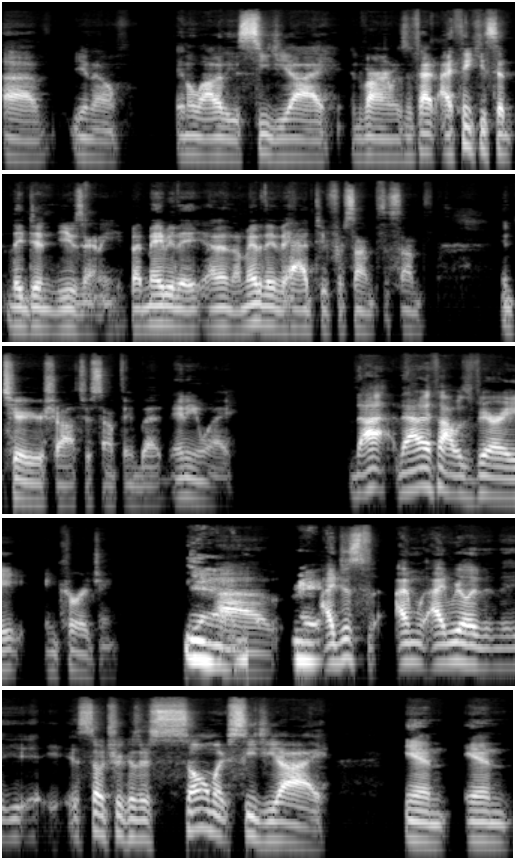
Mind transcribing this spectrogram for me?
uh, you know, in a lot of these CGI environments. In fact, I think he said they didn't use any, but maybe they, I don't know, maybe they've had to for some some interior shots or something. But anyway, that that I thought was very encouraging. Yeah, uh, right. I just I'm I really it's so true because there's so much CGI in in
